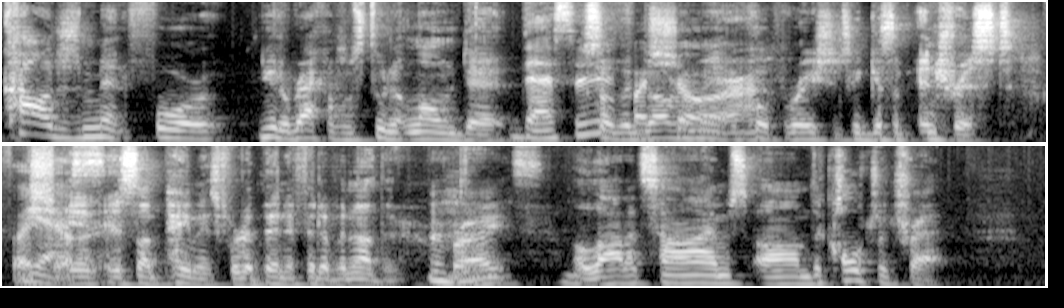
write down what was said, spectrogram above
college is meant for you to rack up some student loan debt. That's it, So the for government sure. and corporations can get some interest For sure. in, in some payments for the benefit of another, right? A lot of times, um, the culture trap.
